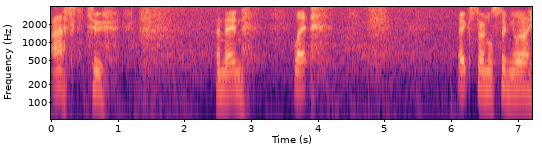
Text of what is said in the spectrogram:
asked to, and then let external stimuli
